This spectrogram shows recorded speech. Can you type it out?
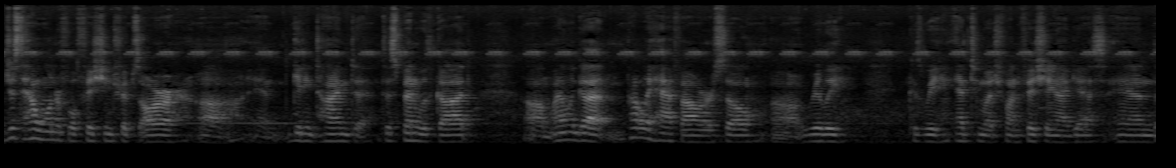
just how wonderful fishing trips are uh, and getting time to, to spend with God. Um, I only got probably half hour or so, uh, really, because we had too much fun fishing, I guess. And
